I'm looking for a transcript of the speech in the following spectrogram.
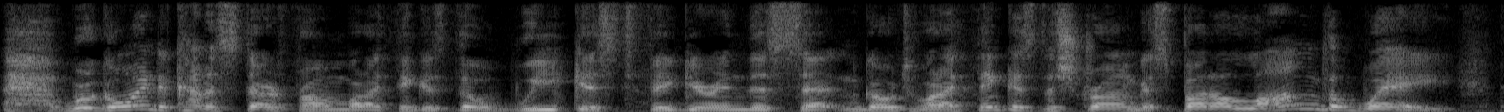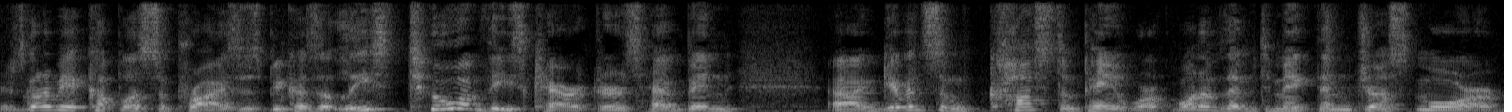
we're going to kind of start from what I think is the weakest figure in this set and go to what I think is the strongest. But along the way, there's going to be a couple of surprises because at least two of these characters have been uh, given some custom paintwork. One of them to make them just more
